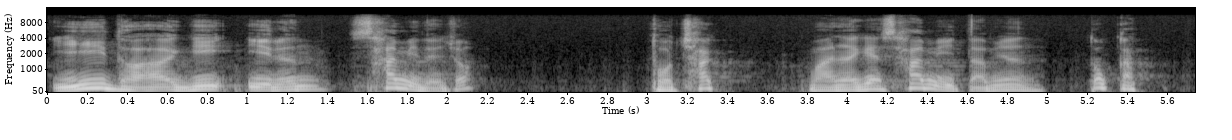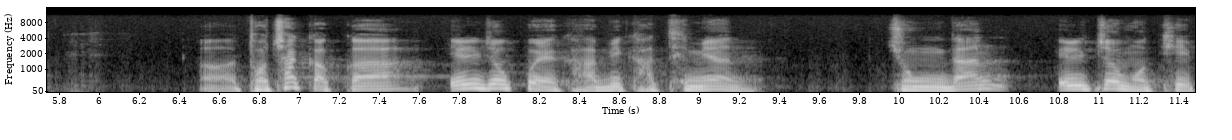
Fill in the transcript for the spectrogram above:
2 더하기 1은 3이 되죠. 도착 만약에 3이 있다면 똑같 어, 도착값과 1족구의 값이 같으면 중단 1.5팁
